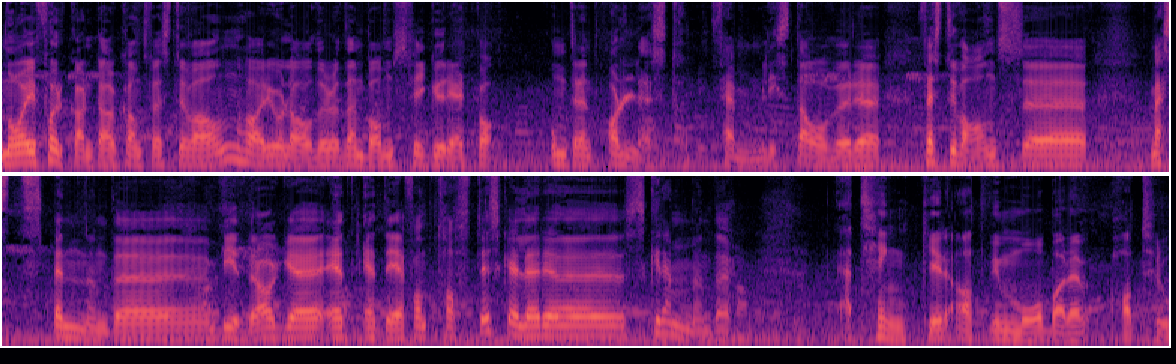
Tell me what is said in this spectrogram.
Nå i forkant av Cannes-festivalen har jo 'Louder Than Bombs' figurert på omtrent alles topp fem-lista over eh, festivalens uh, mest spennende bidrag. Er, det fantastisk eller skremmende? Jeg tenker at vi må bare ha tro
